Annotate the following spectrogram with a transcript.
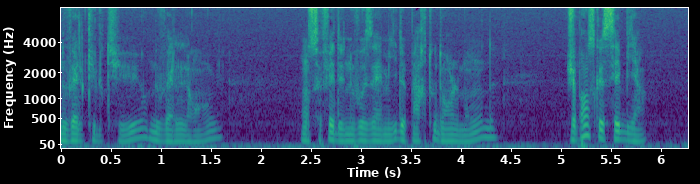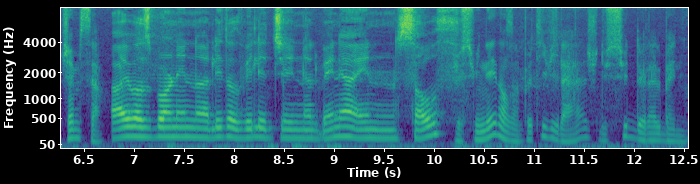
Nouvelle culture, nouvelle langue. On se fait de nouveaux amis de partout dans le monde. Je pense que c'est bien. J'aime ça. I was born in a little village in Albania in south. Je suis né dans un petit village du sud de l'Albanie.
